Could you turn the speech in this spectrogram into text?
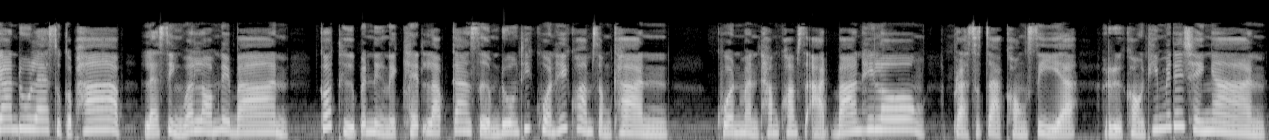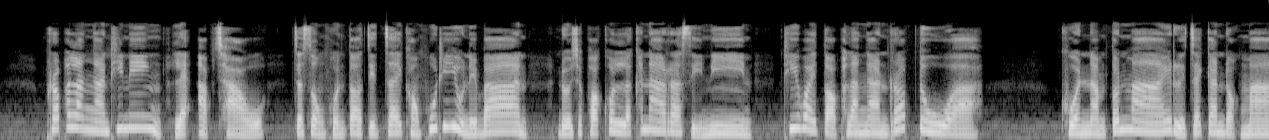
การดูแลสุขภาพและสิ่งแวดล้อมในบ้าน ก็ถือเป็นหนึ่งในเคล็ดลับการเสริมดวงที่ควรให้ความสำคัญ ควรหมั่นทำความสะอาดบ้านให้โล่ง ปราศจากของเสีย หรือของที่ไม่ได้ใช้งาน เพราะพลังงานที่นิ่งและอับเฉา จะส่งผลต่อจิตใจของผู้ที่อยู่ในบ้าน โดยเฉพาะคนลัคนาราศีมีนที่ไวต่อพลังงานรอบตัว ควรนำต้นไม้หรือแจกันดอกไม้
